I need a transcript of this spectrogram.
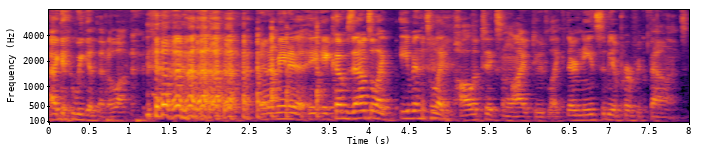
I get, we get that a lot. and I mean, it, it, comes down to like even to like politics and life, dude. Like there needs to be a perfect balance.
